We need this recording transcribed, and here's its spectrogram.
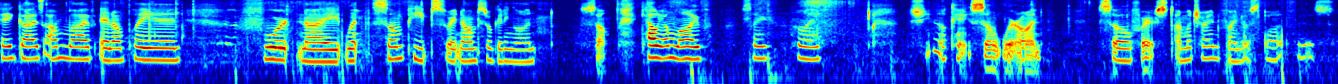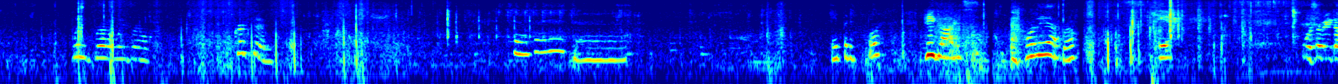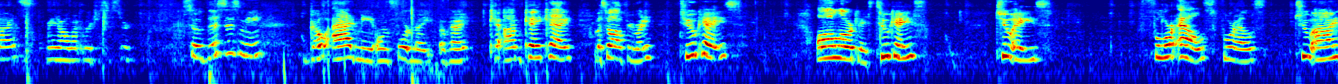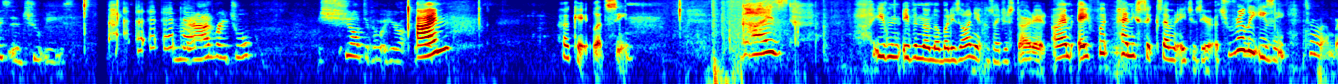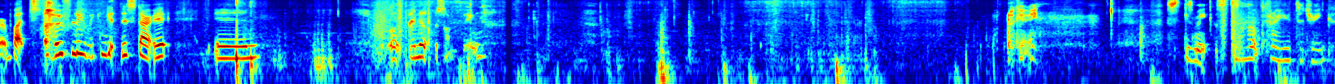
Hey guys, I'm live and I'm playing Fortnite with some peeps. Right now I'm still getting on. So, Callie, I'm live. Say hi. She, okay, so we're on. So first, I'm gonna try and find a spot for this. Wait, bro, wait, bro. Kristen, Hey, buddy boy. hey guys. Where are they at, bro? Here. What's up, you guys? Right now, my Rich's sister. So this is me. Go add me on Fortnite, okay? K- I'm KK. I'm gonna spell it out for you. Ready? Two K's. All lowercase. Two K's. Two A's. Four L's. Four L's. Two I's and two E's. And then add Rachel. She'll have to come out here. I'm okay. Let's see, guys. Even even though nobody's on yet because I just started, I'm eight foot penny six seven eight two zero. It's really easy to remember, but hopefully we can get this started. And oh, I know something. Okay. Excuse me, this is not for you to drink.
